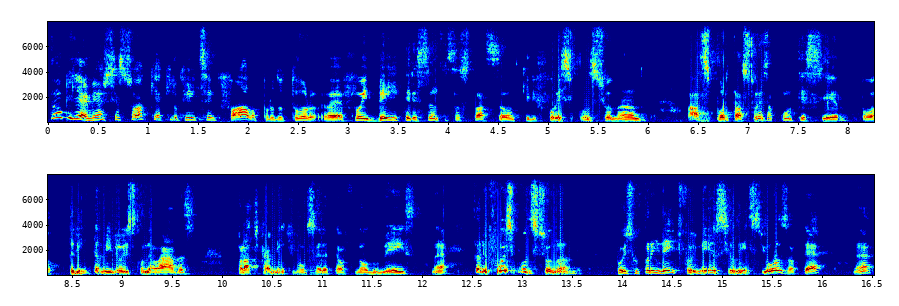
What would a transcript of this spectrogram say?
Não, Guilherme, acho que é só que aquilo que a gente sempre fala, o produtor, é, foi bem interessante essa situação, que ele foi se posicionando, as exportações aconteceram, pô, 30 milhões de toneladas praticamente vão sair até o final do mês, né? Então ele foi se posicionando, foi surpreendente, foi meio silencioso até, né?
